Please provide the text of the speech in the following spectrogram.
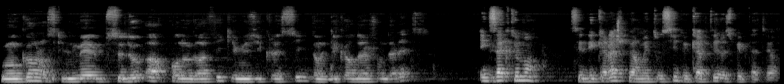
Ou encore lorsqu'il mêle pseudo-art pornographique et musique classique dans le décor de la chambre d'Alex? Exactement. Ces décalages permettent aussi de capter le spectateur.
